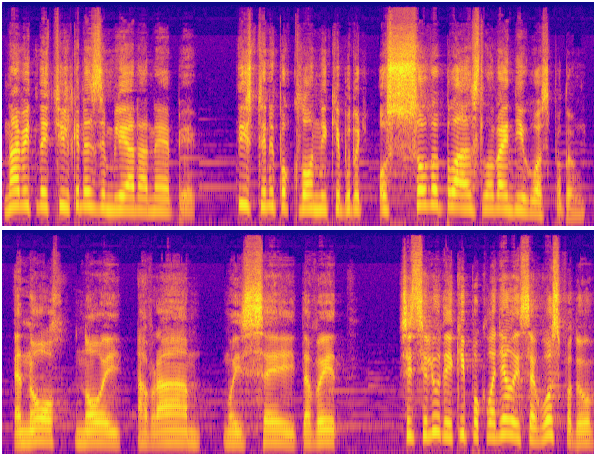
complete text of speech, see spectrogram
навіть не тільки на землі, а на небі. Істинні поклонники будуть особо благословенні Господом. Енох, Ной, Авраам, Мойсей, Давид. Всі ці люди, які поклонялися Господу,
